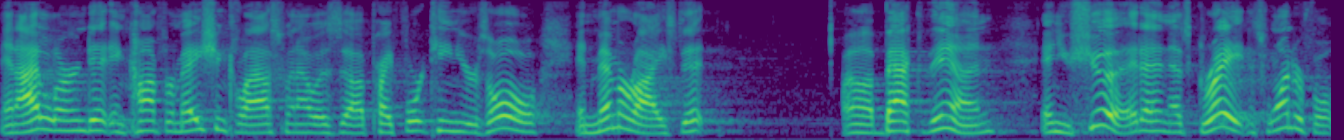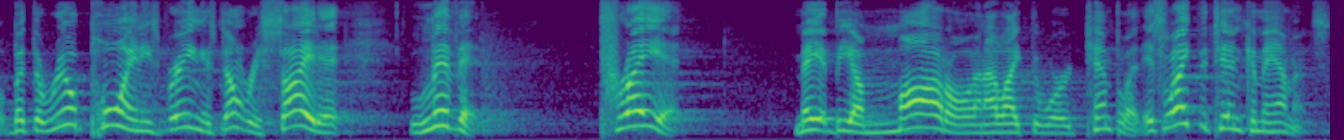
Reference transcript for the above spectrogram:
And I learned it in confirmation class when I was uh, probably 14 years old and memorized it uh, back then. And you should, and that's great, it's wonderful. But the real point he's bringing is don't recite it, live it, pray it. May it be a model, and I like the word template. It's like the Ten Commandments.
